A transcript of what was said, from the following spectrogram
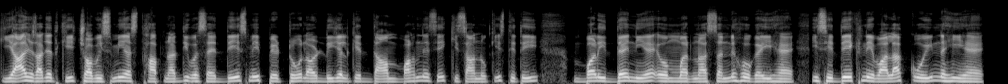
कि आज राजद की 24वीं स्थापना दिवस है। देश में पेट्रोल और डीजल के दाम बढ़ने से किसानों की स्थिति बड़ी दयनीय एवं मरनासन्न हो गई है। इसे देखने वाला कोई नहीं है।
